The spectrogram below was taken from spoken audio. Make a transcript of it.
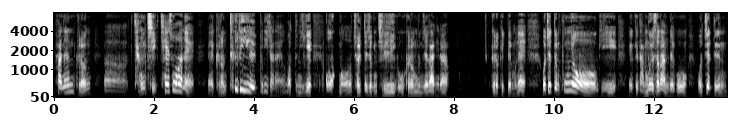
하는 그런 어, 장치 최소한의 에, 그런 틀일 뿐이잖아요. 어떤 이게 꼭 뭐 절대적인 진리고 그런 문제가 아니라 그렇기 때문에 어쨌든 폭력이 이렇게 난무해서는 안 되고 어쨌든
